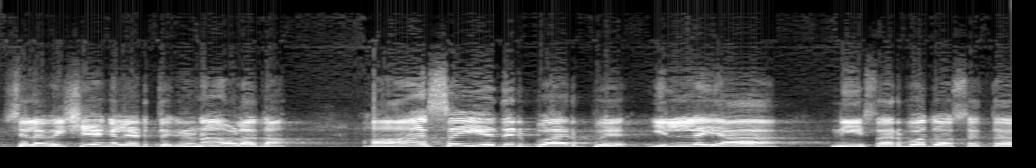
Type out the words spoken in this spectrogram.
சில விஷயங்கள் எடுத்துக்கணும்னா அவ்வளோதான் ஆசை எதிர்பார்ப்பு. இல்லையா? நீ சர்வதோஷத்தை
